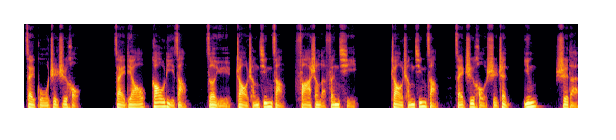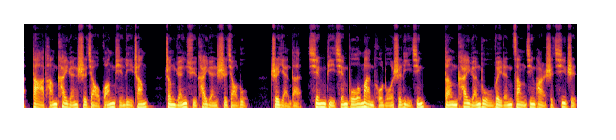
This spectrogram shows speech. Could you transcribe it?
在古制之后，再雕高丽藏则与赵成金藏发生了分歧。赵成金藏在之后是镇英是的大唐开元释教广品立章，正元续开元释教录之演的千臂千波曼陀罗式历经。等开元录为人藏经二十七帙，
